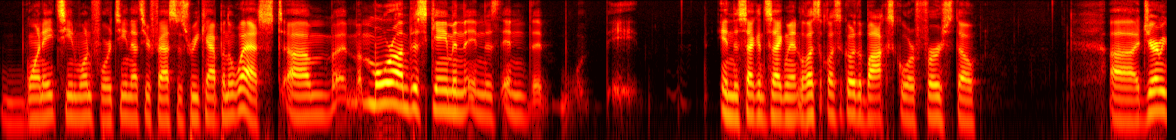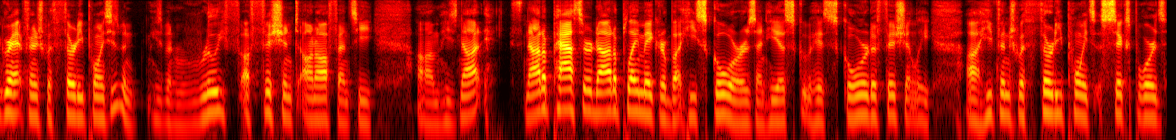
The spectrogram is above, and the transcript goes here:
118 114 that's your fastest recap in the west um, more on this game in the in the in the in the second segment let's let's go to the box score first though Uh, Jerami Grant finished with 30 points. He's been he's been really efficient on offense. He um, he's not he's not a passer, not a playmaker, but he scores and he has, has scored efficiently. Uh, he finished with 30 points, six boards,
